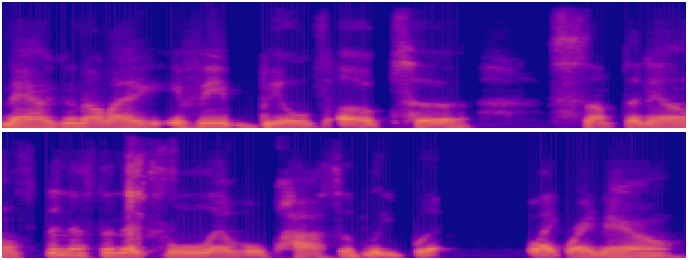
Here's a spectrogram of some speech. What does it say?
Now, you know, like if it builds up to something else, then that's the next level possibly. But like right now,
